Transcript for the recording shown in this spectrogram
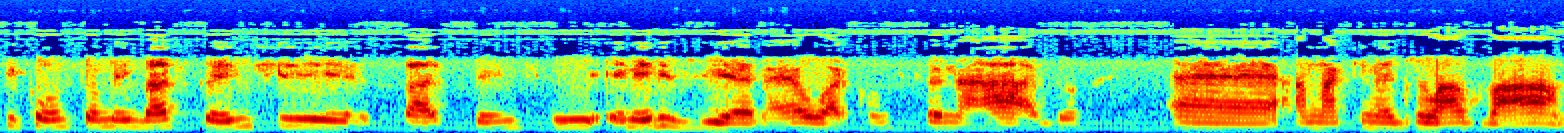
que consomem bastante, bastante energia, né? O ar-condicionado, é, a máquina de lavar.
